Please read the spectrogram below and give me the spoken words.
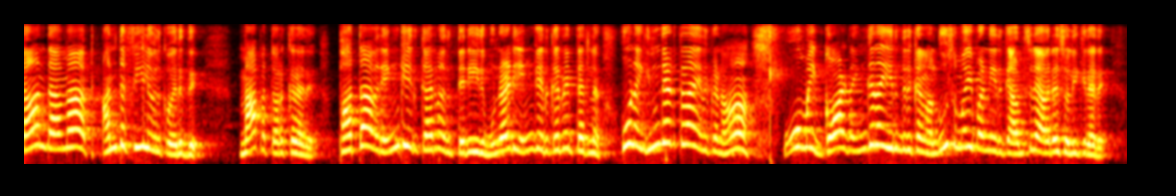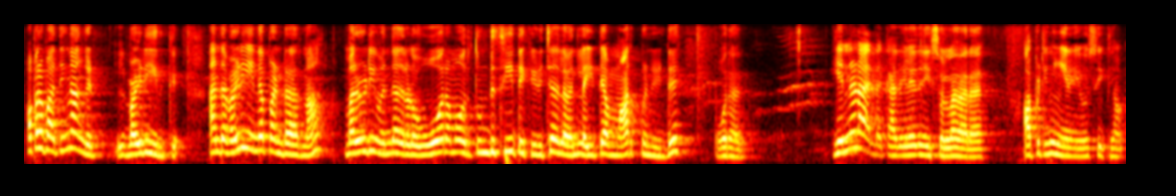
நான் தான் மேப் அந்த ஃபீல் இவருக்கு வருது. மேப்பை திறக்கிறாரு. பார்த்தா அவர் எங்கே இருக்காருன்னு அவருக்கு தெரியுது. முன்னாடி எங்கே இருக்காருன்னு தெரியல. ஓ நான் இந்த இடத்துல தான் இருக்கேனா? ஓ மை காட் நான் இங்கே தான் இருந்திருக்கேன். நான் லூசு மாதிரி பண்ணியிருக்கேன் அப்படின்னு சொல்லி அவரே சொல்லிக்கிறாரு. அப்புறம் பார்த்தீங்கன்னா அங்கே வழி இருக்குது அந்த வழி என்ன பண்ணுறாருனா மறுபடியும் வந்து அதோட ஓரமாக ஒரு துண்டு சீட்டை கிழிச்சு அதில் வந்து லைட்டாக மார்க் பண்ணிட்டு போகிறாரு என்னடா இந்த கதையிலேருந்து நீ சொல்ல வர? அப்படின்னு நீங்கள் யோசிக்கலாம்.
